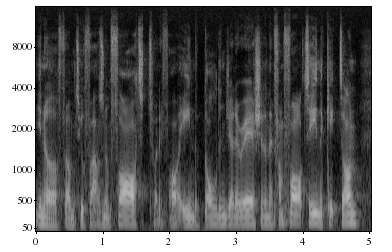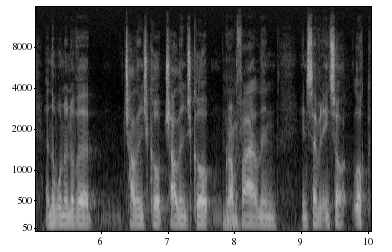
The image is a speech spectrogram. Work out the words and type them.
you know, from 2004 to 2014, the golden generation, and then from 14 they kicked on and they won another Challenge Cup, Challenge Cup, Grand Final in, in 17. So look,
